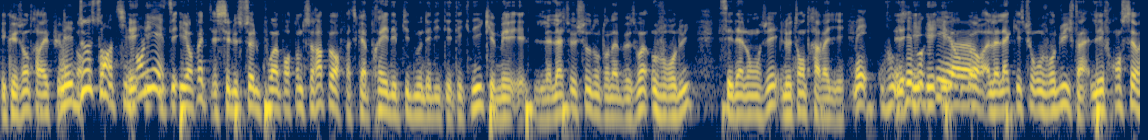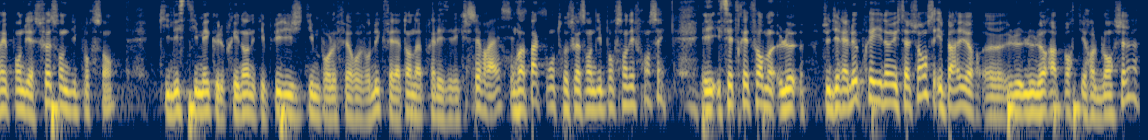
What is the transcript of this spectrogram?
et que les gens travaillent plus Les longtemps. deux sont intimement Et- et- liés. Et, c'est- et en fait, c'est le seul point important de ce rapport, parce qu'après, il y a des petites modalités techniques, mais la, la seule chose dont on a besoin aujourd'hui, c'est d'allonger le temps travaillé. Mais vous Et- et- évoquez, et, euh, encore, la, la question aujourd'hui, enfin, les Français ont répondu à 70% qu'il estimait que le président n'était plus légitime pour le faire aujourd'hui, qu'il fallait attendre après les élections. C'est vrai. On ne va pas contre 70% des Français. Et cette réforme, le, je dirais, le président a eu sa chance, et par ailleurs, euh, le, le rapport Tirol-Blanchard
